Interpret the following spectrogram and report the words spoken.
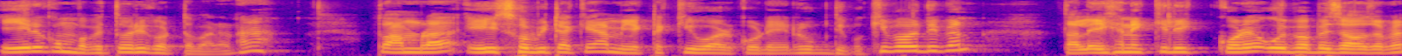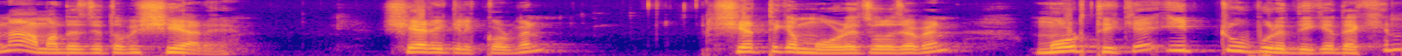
এইরকমভাবে তৈরি করতে পারেন হ্যাঁ? তো আমরা এই ছবিটাকে আমি একটা কিউআর কোডে রূপ দিব। কীভাবে দিবেন? তাহলে এখানে ক্লিক করে ওইভাবে যাওয়া যাবে না, আমাদের যেতে হবে শেয়ারে শেয়ারে ক্লিক করবেন। শেয়ার থেকে মোড়ে চলে যাবেন। মোড় থেকে একটু উপরের দিকে দেখেন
